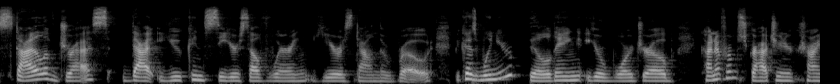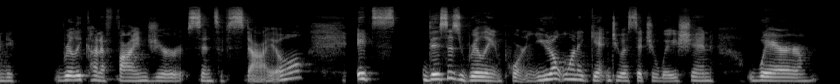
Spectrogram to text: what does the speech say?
style of dress that you can see yourself wearing years down the road. Because when you're building your wardrobe kind of from scratch and you're trying to really kind of find your sense of style, it's this is really important. You don't want to get into a situation where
